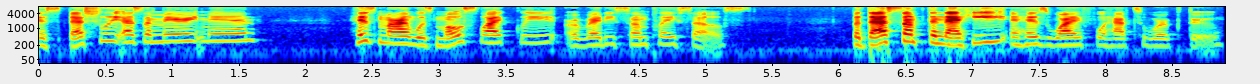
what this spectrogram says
especially as a married man, his mind was most likely already someplace else. But that's something that he and his wife will have to work through.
